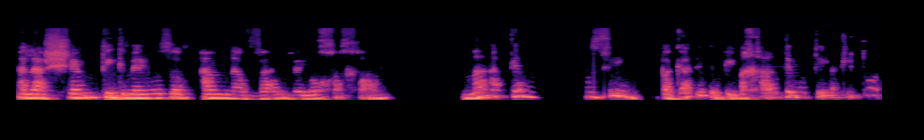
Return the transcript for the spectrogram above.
על השם תגמלו זאת עם נבל ולא חכם. מה אתם עושים? בגדתם בי, מכרתם אותי לכיפות.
